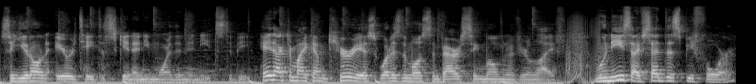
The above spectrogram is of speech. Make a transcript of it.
so you don't irritate the skin any more than it needs to be. Hey, Dr. Mike, I'm curious, what is the most embarrassing moment of your life? Muniz, I've said this before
